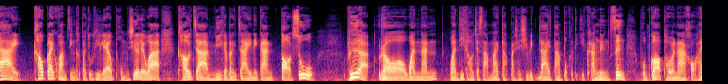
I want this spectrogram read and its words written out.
ได้เข้าใกล้ความจริงเข้าไปทุกทีแล้ว ผมเชื่อเลยว่า เขาจะมีกำลังใจในการต่อสู้ เพื่อรอวันนั้นวันที่เขาจะสามารถกลับมาใช้ชีวิตได้ตามปกติอีกครั้งหนึ่งซึ่งผมก็ภาวนาขอให้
